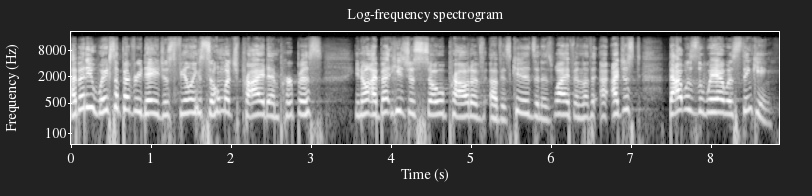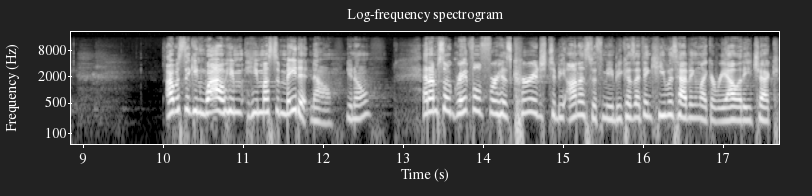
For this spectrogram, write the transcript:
I bet he wakes up every day just feeling so much pride and purpose you know, I bet he's just so proud of, of his kids and his wife. And I just, that was the way I was thinking. I was thinking, wow, he, he must have made it now, you know? And I'm so grateful for his courage to be honest with me because I think he was having like a reality check,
